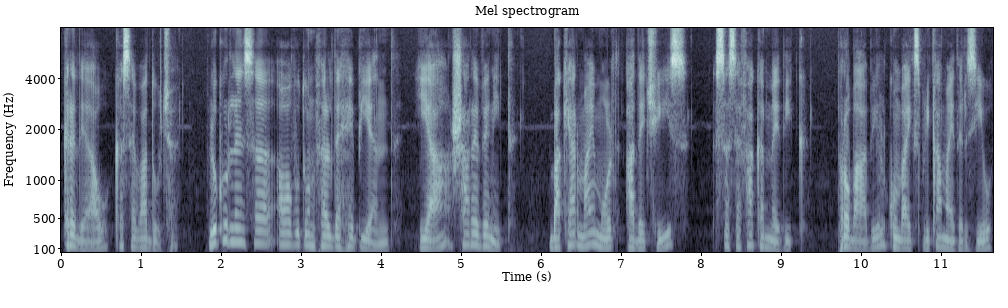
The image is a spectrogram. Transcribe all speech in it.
credeau că se va duce. Lucrurile însă au avut un fel de happy end. Ea și-a revenit ba chiar mai mult a decis să se facă medic. Probabil, cum va explica mai târziu,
